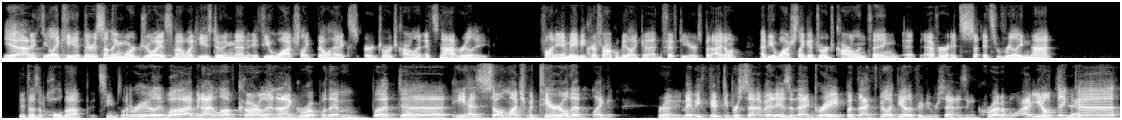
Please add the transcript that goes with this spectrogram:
Yeah. and I feel like he there is something more joyous about what he's doing than if you watch like Bill Hicks or George Carlin. It's not really funny, and maybe Chris Rock will be like that in fifty years. But I don't. Have you watched like a George Carlin thing ever? It's it's really not. It doesn't hold up. It seems like Really? Well, I mean, I love Carlin and I grew up with him, but uh, he has so much material that, like, right. maybe 50% of it isn't that great, but I feel like the other 50% is incredible. I, you don't think uh,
